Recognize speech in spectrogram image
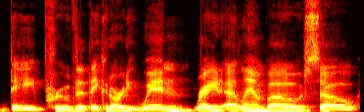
they proved that they could already win right at Lambeau. So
